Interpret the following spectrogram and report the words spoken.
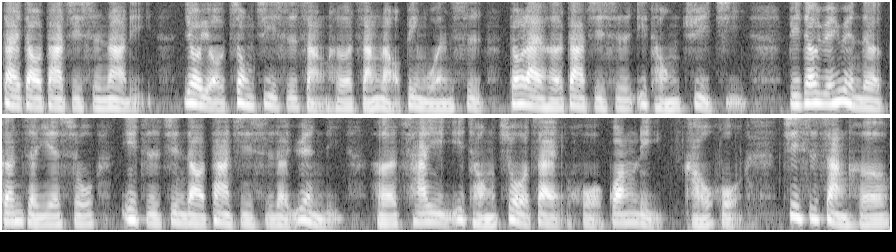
带到大祭司那里。又有众祭司长和长老并文士都来和大祭司一同聚集。彼得远远地跟着耶稣，一直进到大祭司的院里，和差役一同坐在火光里烤火。祭司长和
